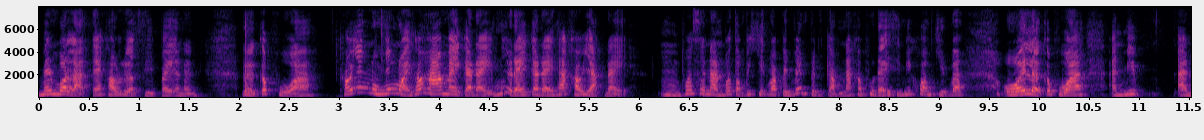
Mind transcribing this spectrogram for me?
แม่นบ่ล่ะแต่เขาเลือกสิไปอันนั้นเลือกกับผัว เขายังหนุ่มยังหน่อยเขาหาไม่ก็ได้มื้อใดก็ได้ถ้าเขาอยากได้ อืมเพราะฉะนั้นบ่ต้องไปคิดว่าเป็นเว้นเป็นกรรมนะคะผู้ใดสิมีความคิดว่า โอ้ยเลิกกับผัวอันมีอัน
